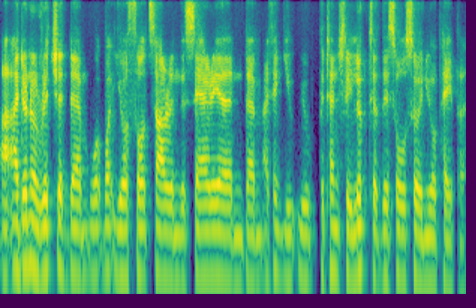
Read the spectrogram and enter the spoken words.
I don't know, Richard, um, what, what your thoughts are in this area. And um, I think you, you potentially looked at this also in your paper.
